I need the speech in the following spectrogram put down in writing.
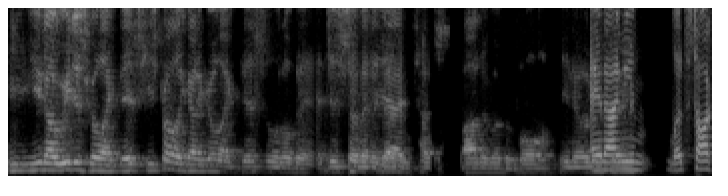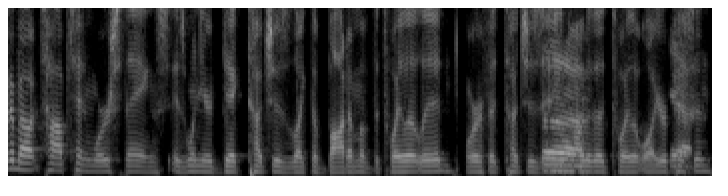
he, you know, we just go like this. He's probably got to go like this a little bit, just so that it Yeah. doesn't touch the bottom of the bowl. You know, And I saying? mean, let's talk about top 10 worst things is when your dick touches like the bottom of the toilet lid or if it touches any Uh, part of the toilet while you're yeah. pissing.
